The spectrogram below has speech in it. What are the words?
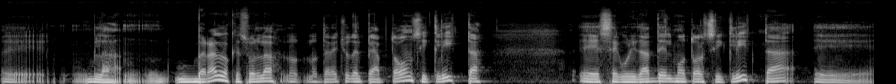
eh, ¿verdad? Lo que son los, derechos del peatón, ciclista, eh, seguridad del motorciclista, eh,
